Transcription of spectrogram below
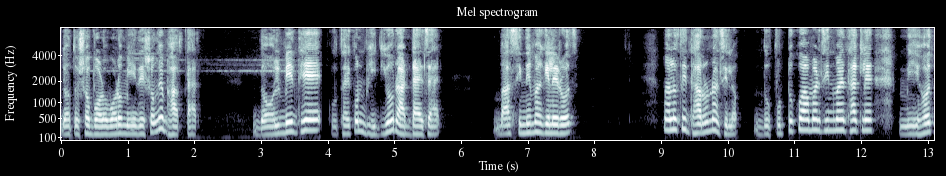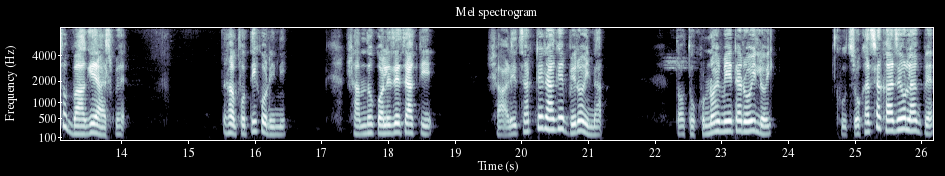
যত সব বড় বড় মেয়েদের সঙ্গে ভাব তার। দল বেঁধে কোথায় কোন ভিডিওর আড্ডায় যায়? বা সিনেমা গেলে রোজ? মালতীর ধারণা ছিল, দুপুরটুকু আমার জিনমায় থাকলে মেয়ে হয়তো বাগে আসবে। আপত্তি করিনি। সান্ধ্য কলেজে চাকরি, সাড়ে চারটের আগে বেরোই না। ততক্ষণ নয় মেয়েটা রইলই। খুচরো খাচরা কাজেও লাগবে।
